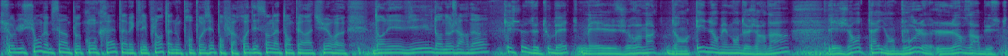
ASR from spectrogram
solutions comme ça un peu concrètes avec les plantes à nous proposer pour faire redescendre la température euh, dans les villes, dans nos jardins? Quelque chose de tout bête, mais je remarque dans énormément de jardins, les gens taillent en boule leurs arbustes.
